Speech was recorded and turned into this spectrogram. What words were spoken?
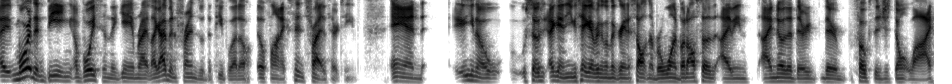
I, more than being a voice in the game, right? Like I've been friends with the people at IllFonic since Friday the Thirteenth, and you know, so again, you take everything with a grain of salt. Number one, but also, I mean, I know that they're they're folks that just don't lie.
